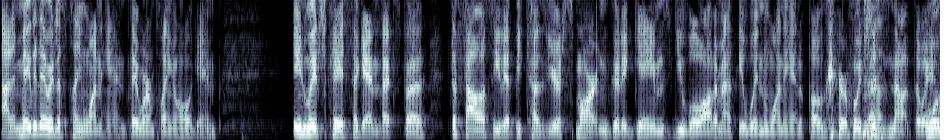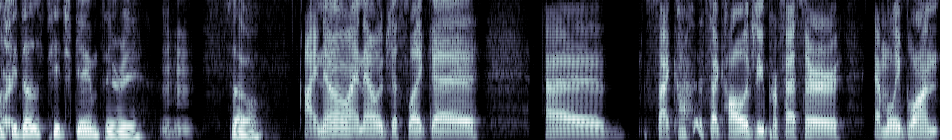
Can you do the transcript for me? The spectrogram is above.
I don't- maybe they were just playing one hand. They weren't playing a whole game. In which case, again, that's the the fallacy that because you're smart and good at games, you will automatically win one hand of poker, which is not the way Well, it works. Well she does teach game theory. Mhm. So I know, I know. Just like a, uh, psycho- psychology professor Emily Blunt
